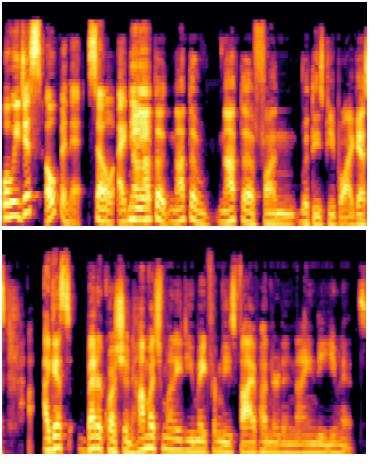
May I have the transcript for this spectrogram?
well we just opened it so i did No, not the not the not the fun with these people. I guess I guess better question, how much money do you make from these 590 units?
